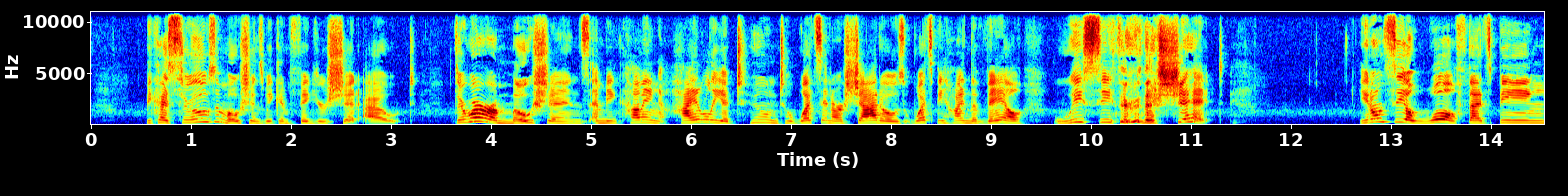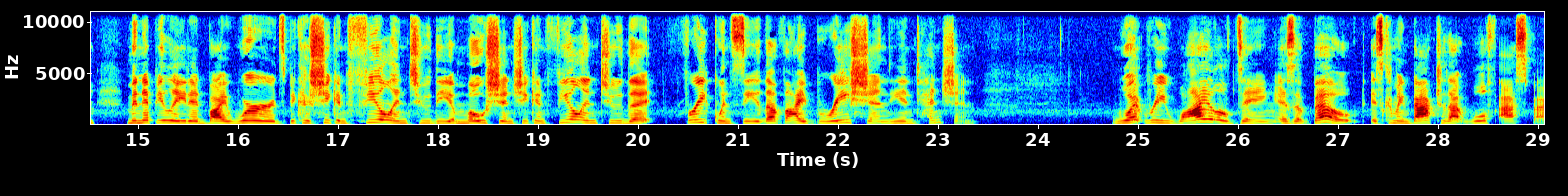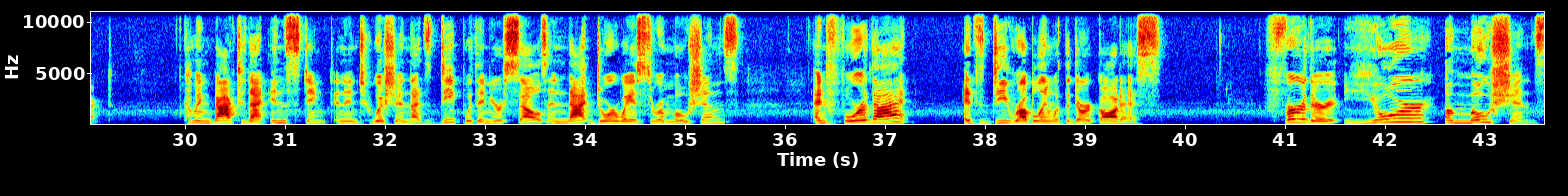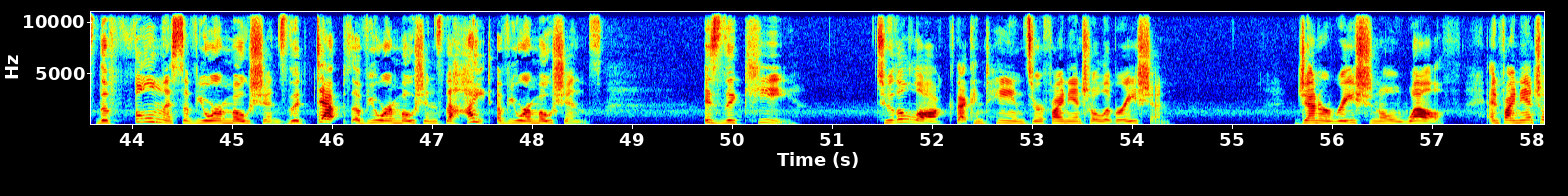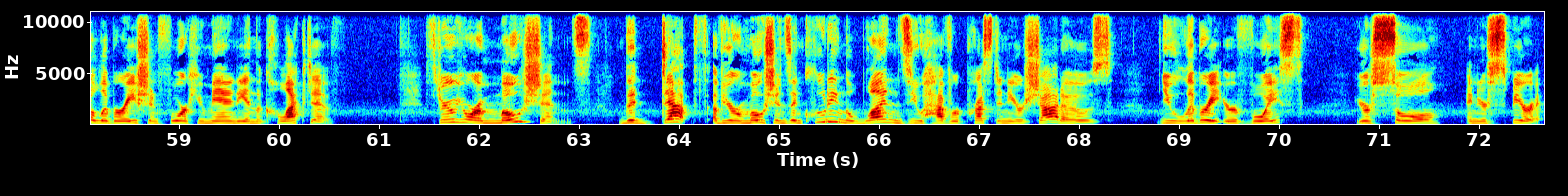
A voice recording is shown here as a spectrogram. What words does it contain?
Because through those emotions, we can figure shit out through our emotions and becoming highly attuned to what's in our shadows, what's behind the veil, we see through the shit. You don't see a wolf that's being manipulated by words because she can feel into the emotion, she can feel into the frequency, the vibration, the intention. What rewilding is about is coming back to that wolf aspect coming back to that instinct and intuition that's deep within your cells. And that doorway is through emotions. And for that, it's derubbling with the dark goddess. Further, your emotions, the fullness of your emotions, the depth of your emotions, the height of your emotions is the key to the lock that contains your financial liberation, generational wealth, and financial liberation for humanity and the collective. Through your emotions, the depth of your emotions, including the ones you have repressed in your shadows, you liberate your voice, your soul, and your spirit.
